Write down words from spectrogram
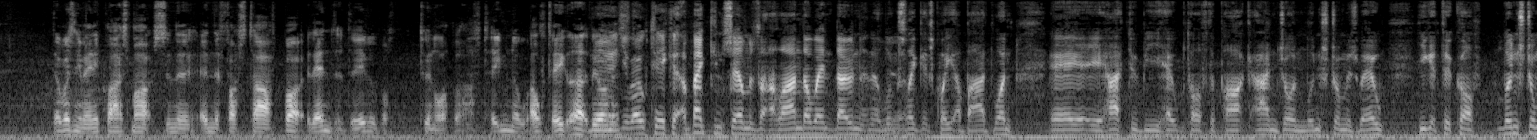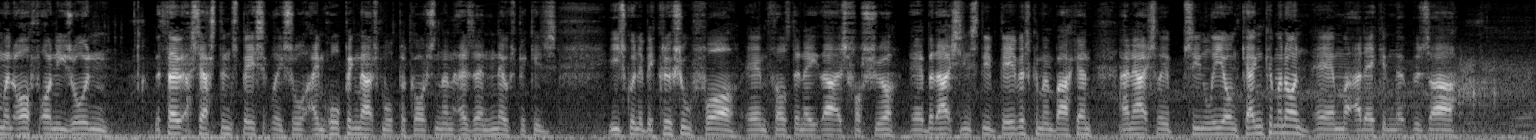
there wasn't many pass marks in the in the first half. But at the end of the day, we were 2 0 up at half time. I'll, I'll, take that, to be yeah, honest. You will take it. A big concern was that Helander went down, and it looks yeah. like it's quite a bad one. Uh, he had to be helped off the park, and John Lundstram as well. He got took off. Lundstram went off on his own without assistance, basically. So I'm hoping that's more precaution than it is anything else because he's going to be crucial for um, Thursday night, that is for sure. Uh, but that's seen Steve Davis coming back in and actually seen Leon King coming on. Um, I reckon it was a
